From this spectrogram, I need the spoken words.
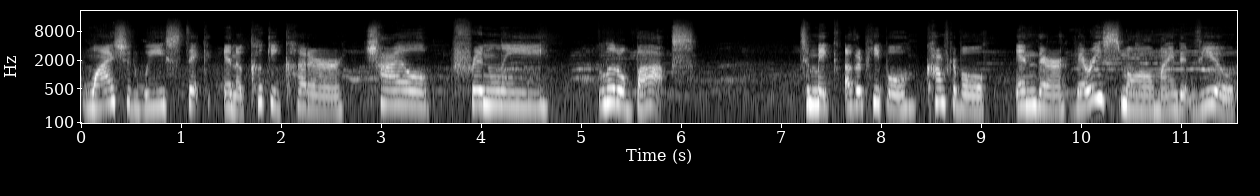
Why should we stick in a cookie cutter, child friendly little box to make other people comfortable in their very small minded view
